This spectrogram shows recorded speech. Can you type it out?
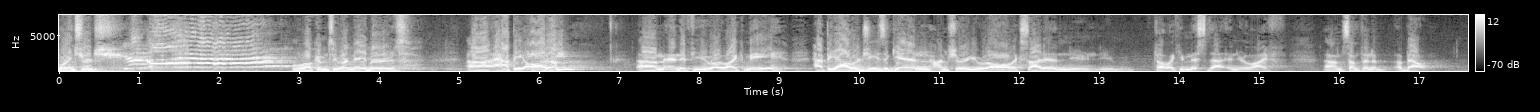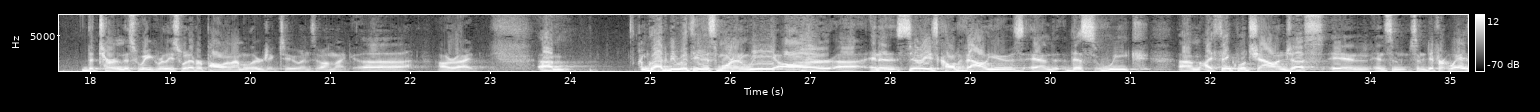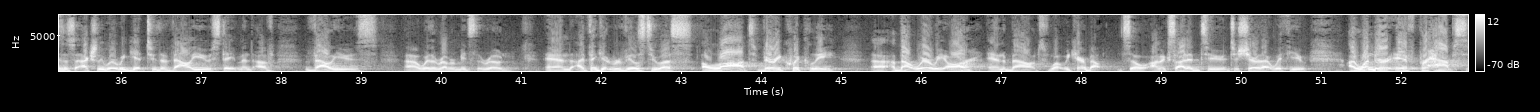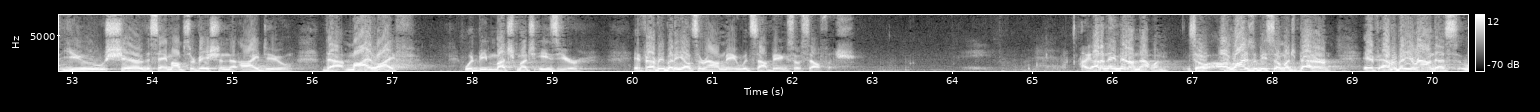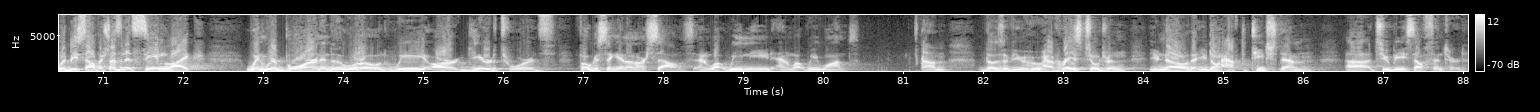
morning, church. Welcome to our neighbors. Uh, happy autumn. Um, and if you are like me, happy allergies again. I'm sure you were all excited and you, you felt like you missed that in your life. Um, something about the turn this week released whatever pollen I'm allergic to. And so I'm like, uh, all right. Um, I'm glad to be with you this morning. We are uh, in a series called Values, and this week um, I think will challenge us in, in some, some different ways. It's actually where we get to the value statement of values, uh, where the rubber meets the road. And I think it reveals to us a lot very quickly uh, about where we are and about what we care about. So I'm excited to, to share that with you. I wonder if perhaps you share the same observation that I do that my life would be much, much easier if everybody else around me would stop being so selfish. I got an amen on that one. So our lives would be so much better if everybody around us would be selfish. Doesn't it seem like when we're born into the world, we are geared towards focusing in on ourselves and what we need and what we want? Um, those of you who have raised children, you know that you don't have to teach them uh, to be self centered.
